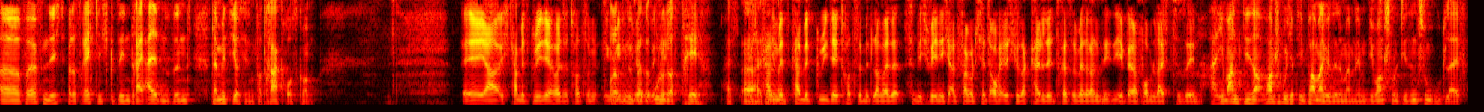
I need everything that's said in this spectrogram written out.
äh, veröffentlicht, weil das rechtlich gesehen drei Alben sind, damit sie aus diesem Vertrag rauskommen. Äh, ja, ich kann mit Green Day heute trotzdem irgendwie Oder beziehungsweise so Uno Dos Tre heißt, äh, Ich heißt kann mit, kann mit Green Day trotzdem mittlerweile ziemlich wenig anfangen und ich hätte auch ehrlich gesagt kein Interesse mehr dran, sie in irgendeiner Form live zu sehen. Ah, die waren, die waren schon gut, ich habe die ein paar Mal gesehen in meinem Leben. Die waren schon, die sind schon gut live.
